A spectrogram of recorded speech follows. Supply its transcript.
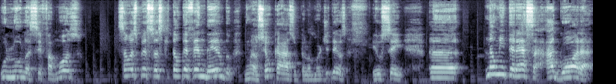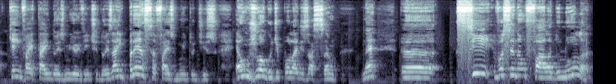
o Lula ser famoso são as pessoas que estão defendendo. Não é o seu caso, pelo amor de Deus. Eu sei. Uh, não me interessa agora quem vai estar tá em 2022. A imprensa faz muito disso. É um jogo de polarização, né? Uh, se você não fala do Lula,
